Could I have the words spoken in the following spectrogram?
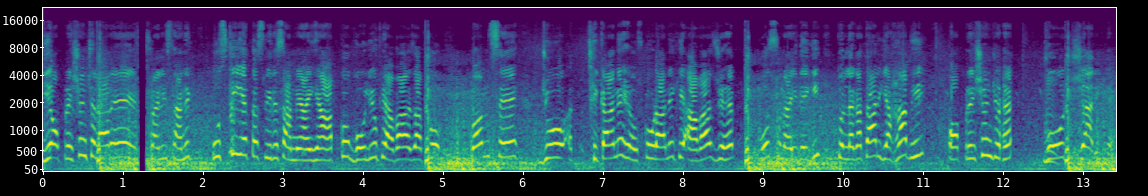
ये ऑपरेशन चला रहे हैं इसराइली सैनिक उसकी ये तस्वीरें सामने आई हैं। आपको गोलियों की आवाज़ आपको बम से जो ठिकाने हैं उसको उड़ाने की आवाज़ जो है वो सुनाई देगी। तो लगातार यहाँ भी ऑपरेशन जो है वो जारी है।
